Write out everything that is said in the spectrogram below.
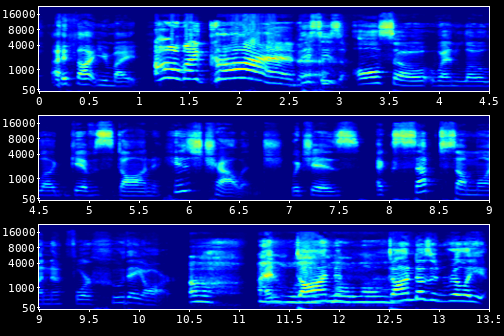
I thought you might. Oh my god. This is also when Lola gives Don his challenge, which is accept someone for who they are. Oh, I And Don Lola. Don doesn't really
